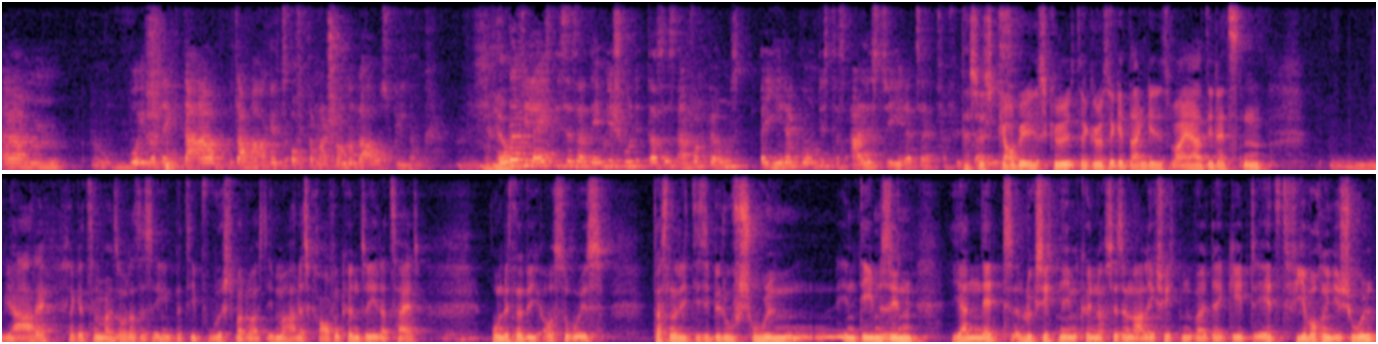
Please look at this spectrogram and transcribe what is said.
ähm, wo ich mir denke, da, da mangelt es oft einmal schon an der Ausbildung. Ja. Oder vielleicht ist es auch dem geschuldet, dass es einfach bei uns jeder gewohnt ist, dass alles zu jeder Zeit verfügbar ist. Das ist, glaube ich, der größte Gedanke. Das war ja die letzten Jahre, sage jetzt mal so, dass es im Prinzip wurscht war. Du hast immer alles kaufen können zu jeder Zeit. Mhm. Und es natürlich auch so ist, dass natürlich diese Berufsschulen in dem Sinn ja nicht Rücksicht nehmen können auf saisonale Geschichten, weil der geht jetzt vier Wochen in die Schule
